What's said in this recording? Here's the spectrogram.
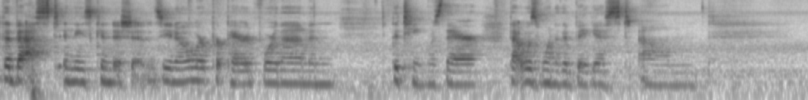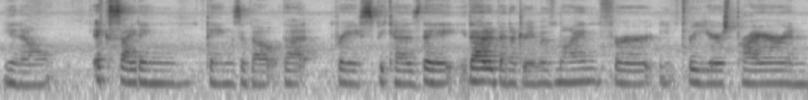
the best in these conditions. You know, we're prepared for them, and the team was there. That was one of the biggest, um, you know, exciting things about that race because they that had been a dream of mine for three years prior and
